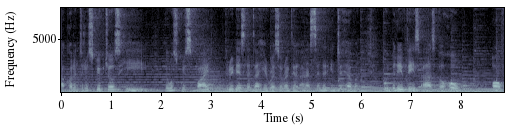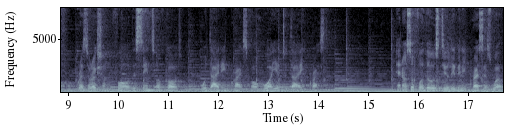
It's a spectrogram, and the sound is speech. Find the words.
According to the scriptures, he, he was crucified. Three days later, he resurrected and ascended into heaven. We believe this as a hope of resurrection for the saints of God who died in Christ or who are yet to die in Christ. And also for those still living in Christ as well.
